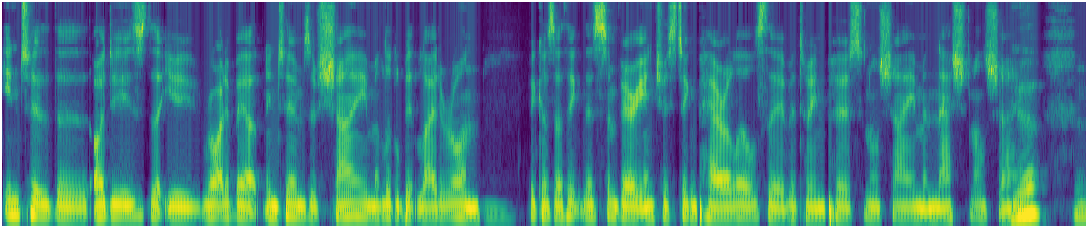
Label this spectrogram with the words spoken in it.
into the ideas that you write about in terms of shame a little bit later on, mm. Because I think there's some very interesting parallels there between personal shame and national shame. Yeah. yeah.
